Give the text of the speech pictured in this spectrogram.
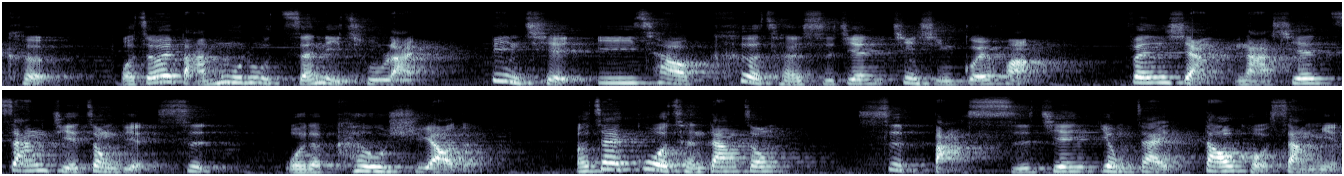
课，我则会把目录整理出来，并且依照课程时间进行规划，分享哪些章节重点是我的客户需要的。而在过程当中，是把时间用在刀口上面，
